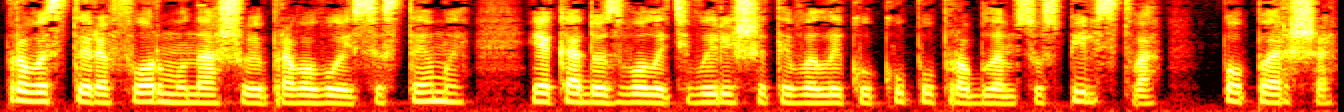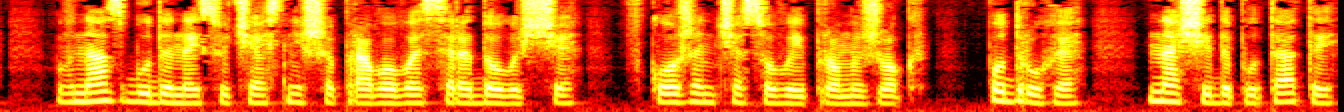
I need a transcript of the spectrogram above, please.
провести реформу нашої правової системи, яка дозволить вирішити велику купу проблем суспільства. По-перше, в нас буде найсучасніше правове середовище в кожен часовий проміжок. По-друге, наші депутати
